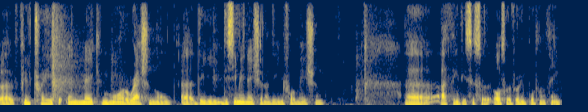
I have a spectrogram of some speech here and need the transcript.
uh, filtrate and make more rational uh, the dissemination of the information. Uh, I think this is a, also a very important thing.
